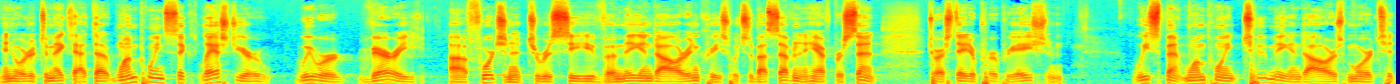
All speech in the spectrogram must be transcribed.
in order to make that. That 1.6, last year, we were very uh, fortunate to receive a million dollar increase, which is about 7.5% to our state appropriation. We spent $1.2 million more to,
